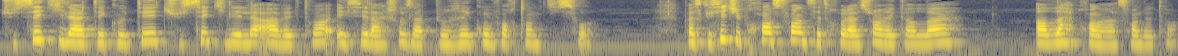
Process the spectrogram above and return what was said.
Tu sais qu'il est à tes côtés, tu sais qu'il est là avec toi et c'est la chose la plus réconfortante qui soit. Parce que si tu prends soin de cette relation avec Allah, Allah prendra soin de toi.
